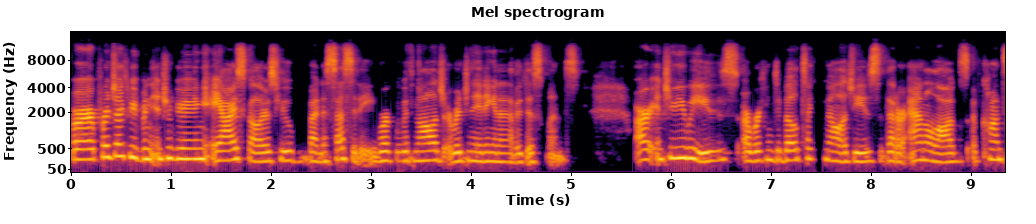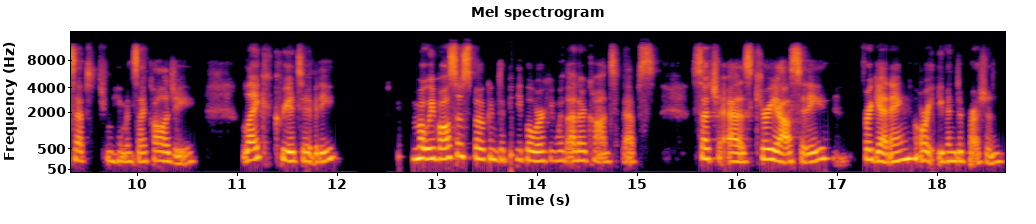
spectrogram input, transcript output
For our project, we've been interviewing AI scholars who, by necessity, work with knowledge originating in other disciplines. Our interviewees are working to build technologies that are analogs of concepts from human psychology, like creativity, but we've also spoken to people working with other concepts, such as curiosity, forgetting, or even depression.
